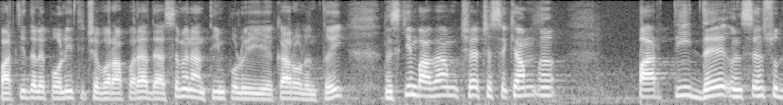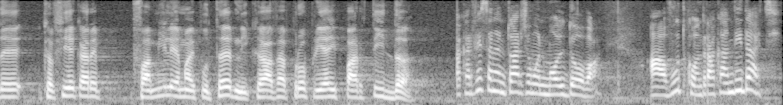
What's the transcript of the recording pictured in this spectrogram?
partidele politice vor apărea de asemenea în timpul lui Carol I. În schimb aveam ceea ce se cheamă partide în sensul de că fiecare familie mai puternică avea propria ei partidă. Dacă ar fi să ne întoarcem în Moldova, a avut contracandidați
